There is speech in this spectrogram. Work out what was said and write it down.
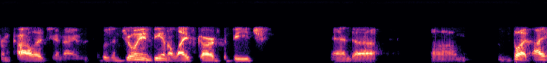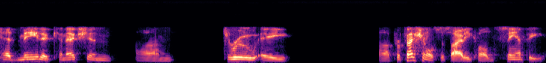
from college, and I was enjoying being a lifeguard at the beach. And uh, um, but I had made a connection um, through a, a, professional society called SAMPE,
